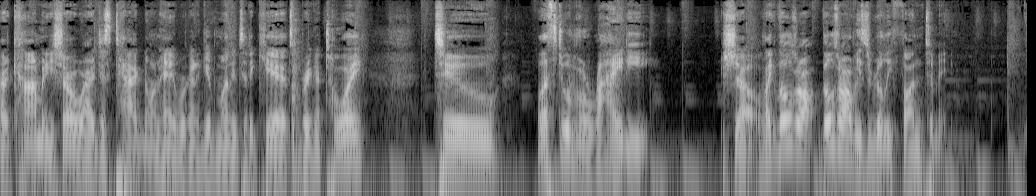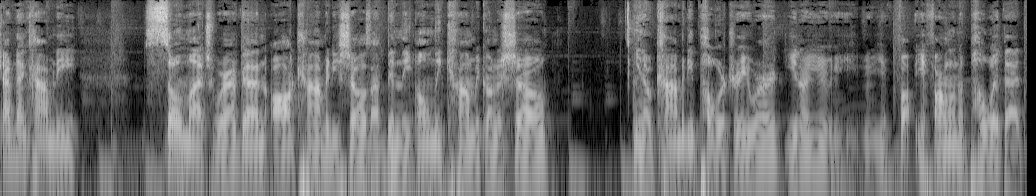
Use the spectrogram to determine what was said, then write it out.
a comedy show where I just tagged on, hey, we're going to give money to the kids, bring a toy, to let's do a variety show. Like those are those are always really fun to me. I've done comedy so much where I've done all comedy shows. I've been the only comic on a show. You know, comedy poetry where you know you you you, you following a poet that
